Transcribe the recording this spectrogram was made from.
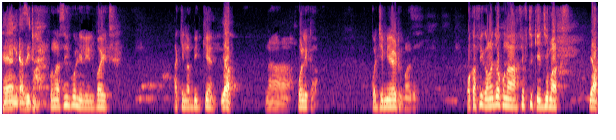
eh, ni kazito kuna siku niliinvite akina Big Ken yeah. na Polika kwa gym yetu maze, wakafika. Unajua kuna 50 kg max, Yeah.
